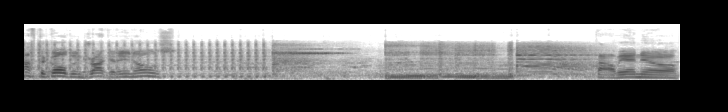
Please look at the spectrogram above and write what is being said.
After Golden Dragon, who knows? That'll be a no.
